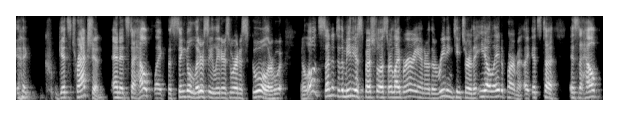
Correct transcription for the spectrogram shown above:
gets traction and it's to help like the single literacy leaders who are in a school or who you know, oh, send it to the media specialist or librarian or the reading teacher or the ELA department. Like it's to it's to help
